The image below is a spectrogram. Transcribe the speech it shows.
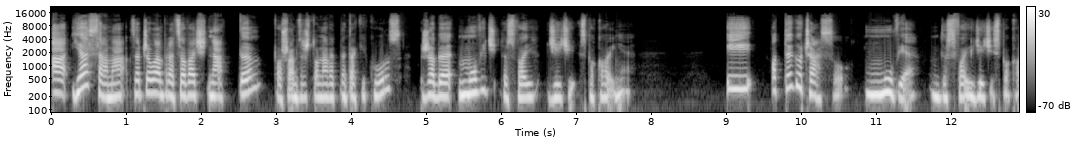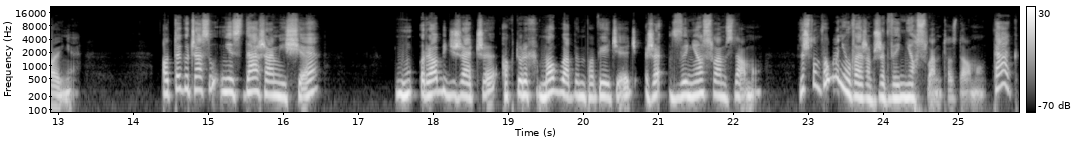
A ja sama zaczęłam pracować nad tym, poszłam zresztą nawet na taki kurs, żeby mówić do swoich dzieci spokojnie. I od tego czasu mówię do swoich dzieci spokojnie od tego czasu nie zdarza mi się robić rzeczy, o których mogłabym powiedzieć, że wyniosłam z domu. Zresztą w ogóle nie uważam, że wyniosłam to z domu. Tak,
